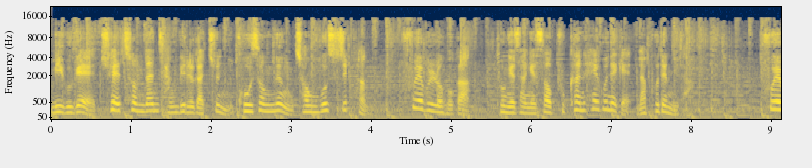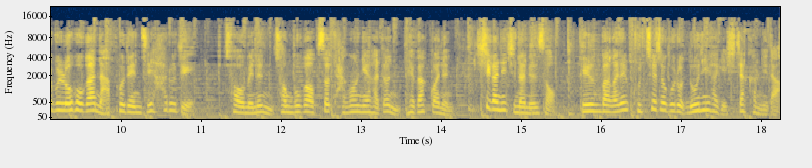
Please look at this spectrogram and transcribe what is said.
미국의 최첨단 장비를 갖춘 고성능 정보 수집함 푸에블로호가 동해상에서 북한 해군에게 나포됩니다. 푸에블로호가 나포된 지 하루 뒤 처음에는 정보가 없어 당황해하던 백악관은 시간이 지나면서 대응 방안을 구체적으로 논의하기 시작합니다.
